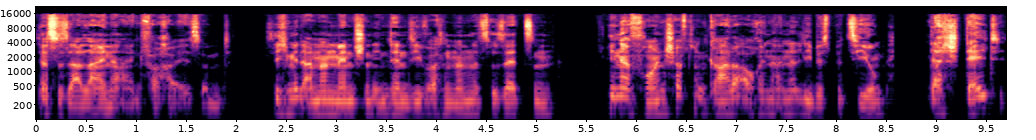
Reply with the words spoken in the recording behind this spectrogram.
dass es alleine einfacher ist und sich mit anderen Menschen intensiv auseinanderzusetzen, in der Freundschaft und gerade auch in einer Liebesbeziehung, das stellt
